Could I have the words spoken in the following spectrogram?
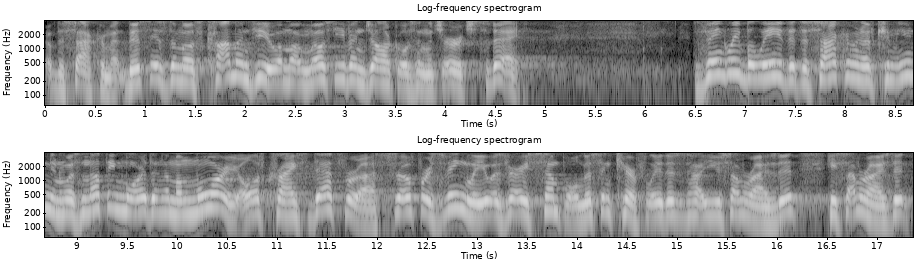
of the sacrament. This is the most common view among most evangelicals in the church today. Zwingli believed that the sacrament of communion was nothing more than a memorial of Christ's death for us. So for Zwingli, it was very simple. Listen carefully. This is how you summarized it. He summarized it.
